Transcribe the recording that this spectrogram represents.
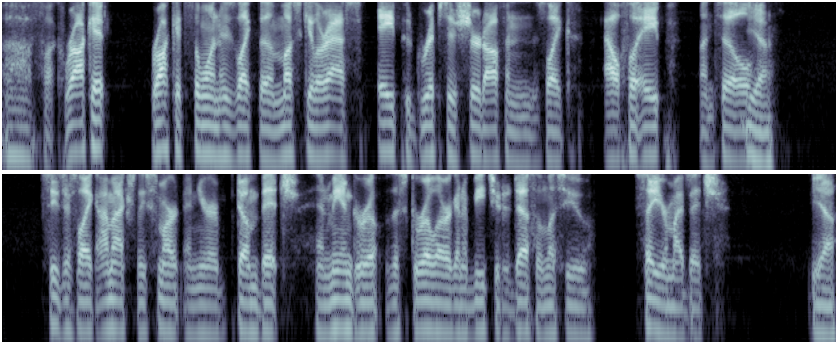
oh fuck, Rocket. Rocket's the one who's like the muscular ass ape who rips his shirt off and is like alpha ape until yeah. Caesar's like, I'm actually smart and you're a dumb bitch, and me and gorilla, this gorilla are gonna beat you to death unless you say you're my bitch. Yeah.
